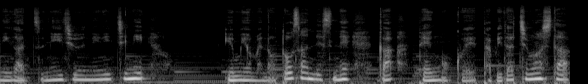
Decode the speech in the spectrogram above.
2月22日に弓嫁のお父さんですねが天国へ旅立ちました。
